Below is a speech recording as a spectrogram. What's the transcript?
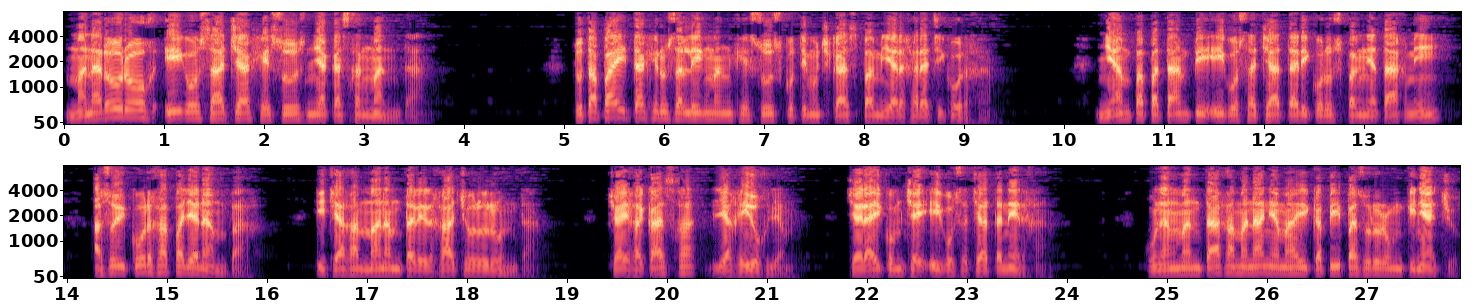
Manaruruq igo sacha Jesus ñakasqanmanta. Tutapayta Jerusalenman Jesus kutimuchkaspam yarjarachikurqa. Ñampa patampi igo sachata rikuruspanñataqmi, asuykurqa pallananpaq. Ichaqa manam tarirqachu rurunta. Chayqa kasqa llaqiyuqllam. Charaykum chay igo sachata nerqa. Kunanmantaqa manañam haykapipas rurunkiñachu.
